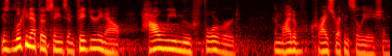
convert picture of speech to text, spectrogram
is looking at those things and figuring out how we move forward in light of Christ's reconciliation.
